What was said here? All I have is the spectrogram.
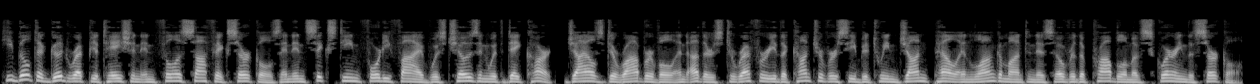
He built a good reputation in philosophic circles and in 1645 was chosen with Descartes, Gilles de Roberval and others to referee the controversy between John Pell and Longomontanus over the problem of squaring the circle.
